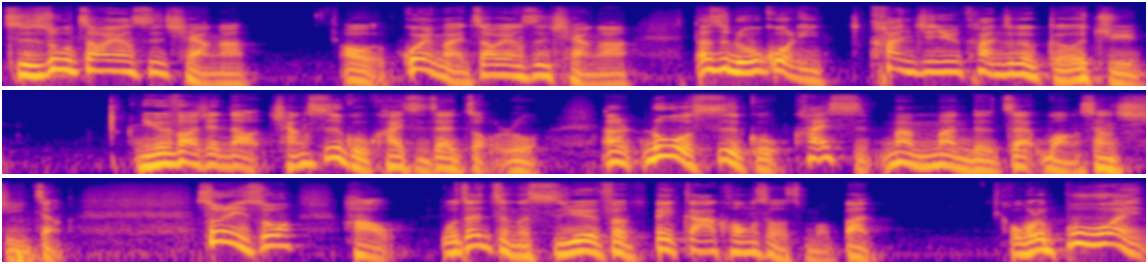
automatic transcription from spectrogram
指数照样是强啊，哦，贵买照样是强啊。但是如果你看进去看这个格局，你会发现到强势股开始在走弱，那弱势股开始慢慢的在往上起涨，所以你说好，我在整个十月份被嘎空手怎么办？我的部位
